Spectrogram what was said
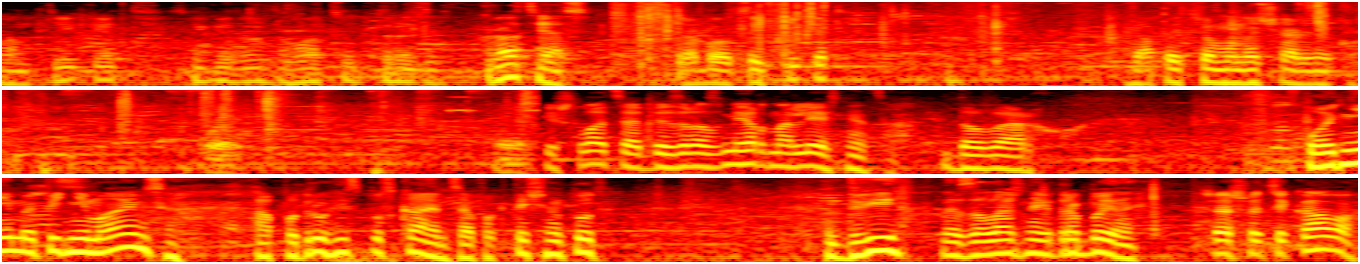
One ticket, тут 20, 30. Gracias. Треба оцей тікет дати цьому начальнику. Ой. Пішла ця безрозмірна лестниця доверху. По одній ми піднімаємося, а по другій спускаємося. Фактично тут дві незалежних драбини. Ще що цікаво,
